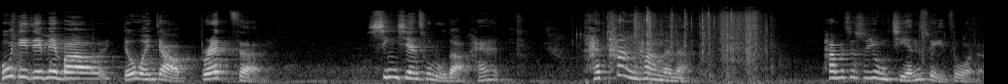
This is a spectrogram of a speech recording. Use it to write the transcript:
蝴蝶结面包，德文叫 Brezel，新鲜出炉的，还还烫烫的呢。他们这是用碱水做的，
